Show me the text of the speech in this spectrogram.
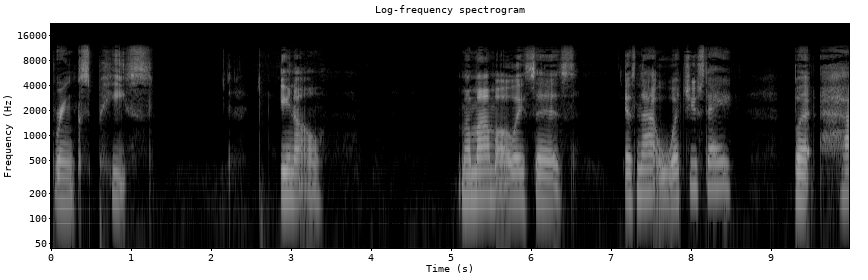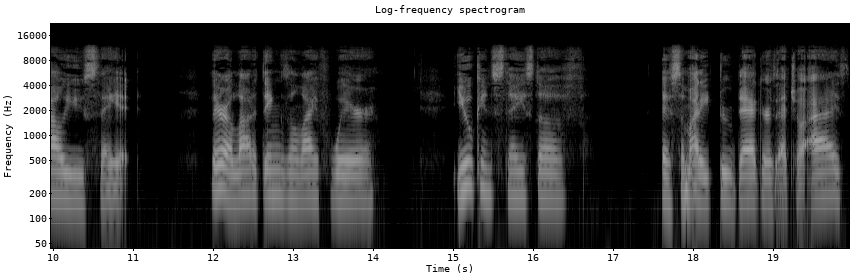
brings peace. You know, my mom always says, it's not what you say, but how you say it. There are a lot of things in life where you can say stuff as somebody threw daggers at your eyes,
